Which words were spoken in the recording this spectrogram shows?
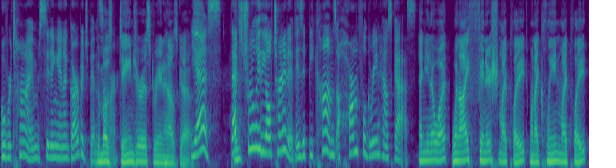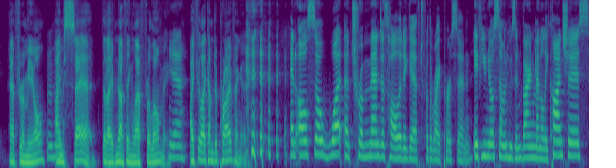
over time sitting in a garbage bin The somewhere. most dangerous greenhouse gas. yes. That's truly the alternative is it becomes a harmful greenhouse gas. And you know what? When I finish my plate, when I clean my plate after a meal, I'm sad that I have nothing left for Lomi. Mm-hmm. Yeah. I feel like I'm depriving it. And also, what a tremendous holiday gift for the right person. If you know someone who's environmentally conscious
